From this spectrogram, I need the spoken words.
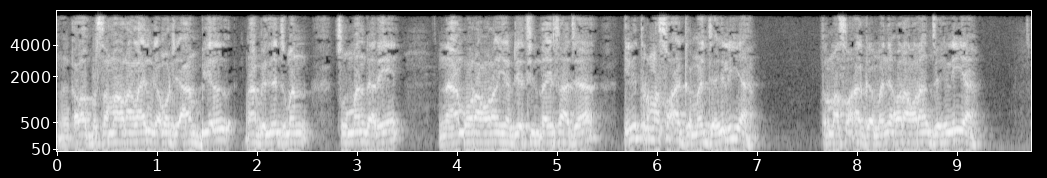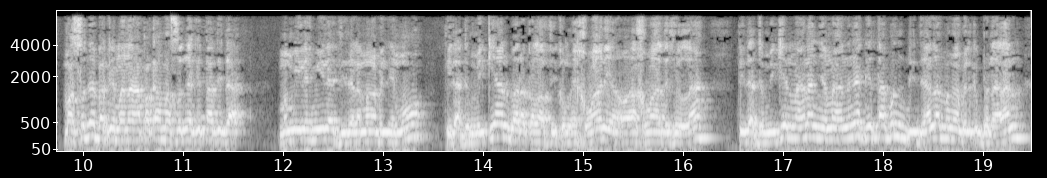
Nah, kalau bersama orang lain nggak mau diambil, ngambilnya cuman cuman dari enam orang-orang yang dia cintai saja. Ini termasuk agama jahiliyah. Termasuk agamanya orang-orang jahiliyah. Maksudnya bagaimana? Apakah maksudnya kita tidak memilih-milih di dalam mengambil ilmu, tidak demikian barakallahu fikum ikhwani wa akhwati fillah, tidak demikian maknanya. Maknanya kita pun di dalam mengambil kebenaran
